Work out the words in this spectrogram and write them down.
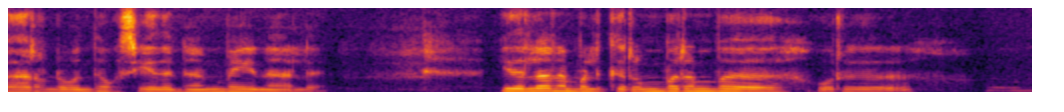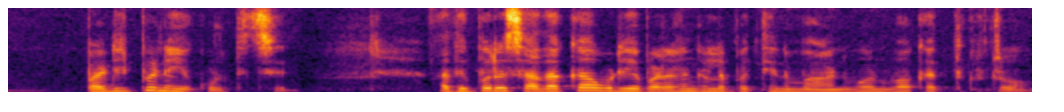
காரணம் வந்து அவங்க செய்த நன்மையினால். இதெல்லாம் நம்மளுக்கு ரொம்ப ரொம்ப ஒரு படிப்பினையை கொடுத்துச்சு. அதுக்கு பிறகு சதக்காவுடைய பலன்களை பற்றி நம்ம அணுவணுவாக கற்றுக்கிட்டோம்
